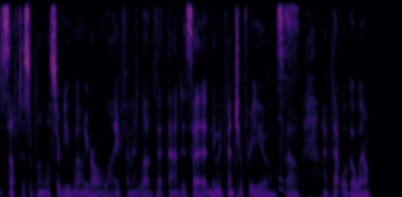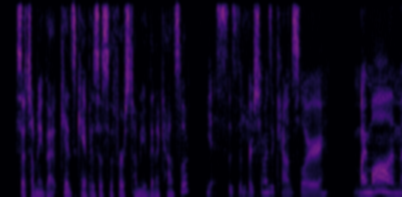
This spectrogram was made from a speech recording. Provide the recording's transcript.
self discipline will serve you well your whole life. And I love that that is a new adventure for you. And yes. so I hope that will go well. So tell me about Kids Camp. Is this the first time you've been a counselor? Yes, this is the yeah. first time as a counselor. My mom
